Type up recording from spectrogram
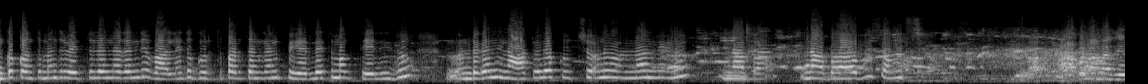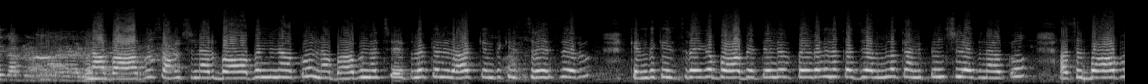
ఇంకా కొంతమంది వ్యక్తులు ఉన్నారండి వాళ్ళనైతే గుర్తుపడతాను కానీ పేర్లు అయితే మాకు తెలీదు. ఉండగా నేను ఆటోలో కూర్చొని ఉన్నాను నేను. నా బా నా బాబు సంవత్సరం నా బాబు సంవత్సరాల బాబుని నాకు. నా బాబు నా చేతిలోకి వెళ్ళి రా కిందకి ఇసిరేసారు కిందకి ఇసిరేగా బాబు ఎత్తెళ్ళిపోయాడు నాకు జన్మలో కనిపించలేదు నాకు. అసలు బాబు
